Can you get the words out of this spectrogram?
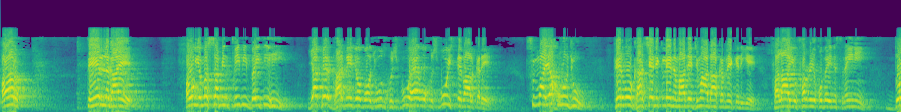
اور تیل لگائے۔ او یہ منتری بھی بیتی ہی۔ یا پھر گھر میں جو موجود خوشبو ہے وہ خوشبو استعمال کرے۔ سما یا خروجو پھر وہ گھر سے نکلے نماز جمعہ ادا کرنے کے لیے۔ فلا یو فر قبئی دو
